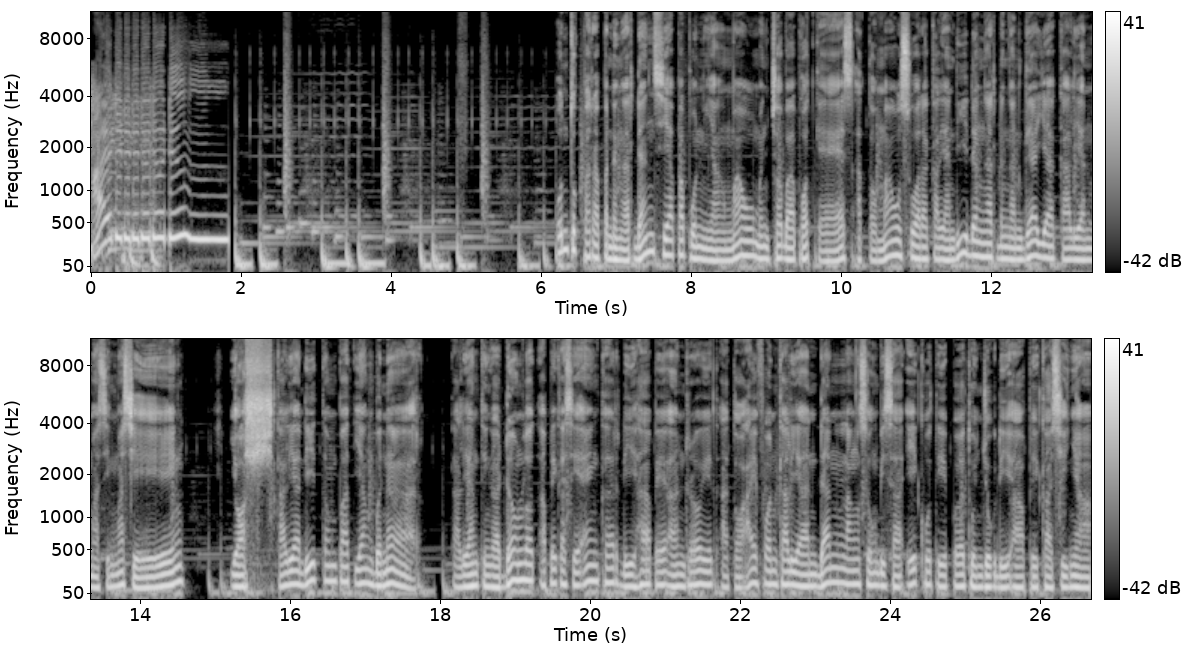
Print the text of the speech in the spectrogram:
Pandit du du. Untuk para pendengar dan siapa pun yang mau mencoba podcast atau mau suara kalian didengar dengan gaya kalian masing-masing, yosh, kalian di tempat yang benar. Kalian tinggal download aplikasi Anchor di HP Android atau iPhone kalian dan langsung bisa ikuti petunjuk di aplikasinya.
